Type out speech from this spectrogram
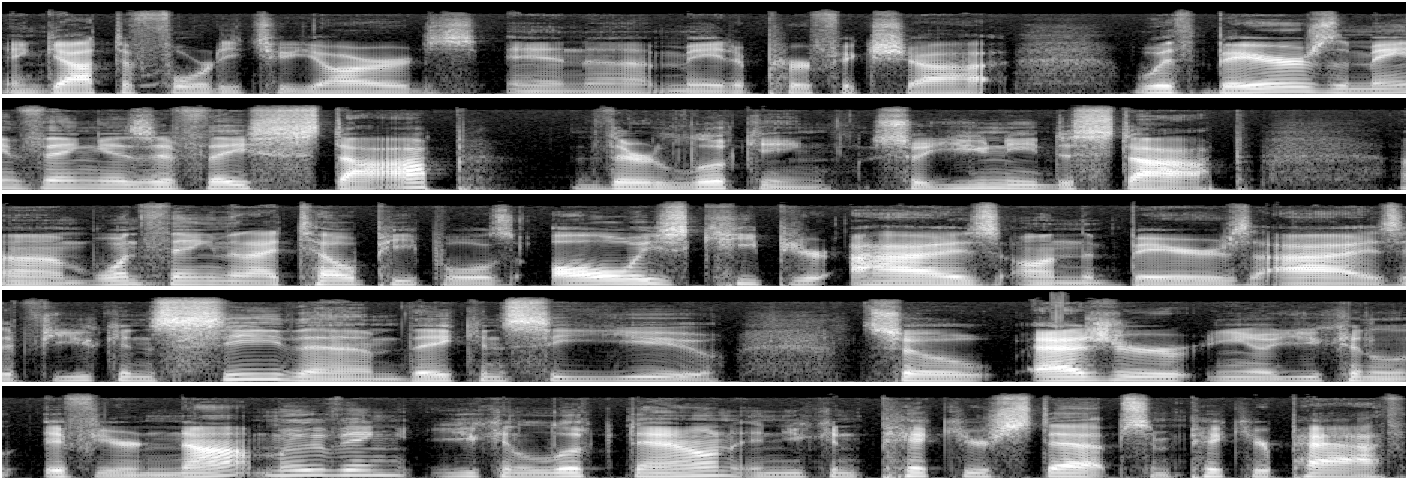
and got to 42 yards and uh, made a perfect shot. With bears, the main thing is if they stop, they're looking, so you need to stop. Um, one thing that I tell people is always keep your eyes on the bear's eyes. If you can see them, they can see you. So as you're, you know, you can, if you're not moving, you can look down and you can pick your steps and pick your path.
